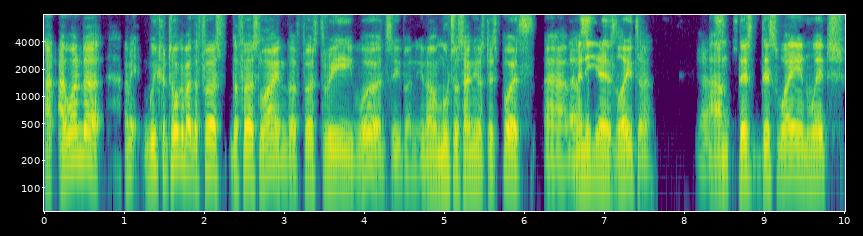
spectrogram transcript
I, I wonder. I mean, we could talk about the first, the first line, the first three words, even. You know, muchos años después, uh, yes. many years later. Yes. Um, this this way in which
